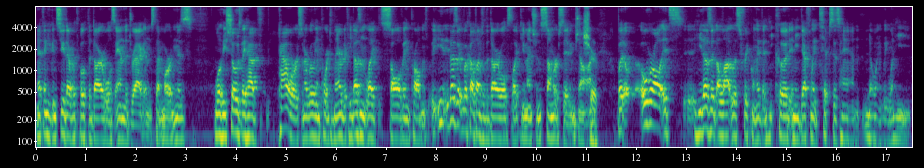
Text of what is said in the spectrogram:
And I think you can see that with both the direwolves and the dragons, that Martin is, well, he shows they have powers and are really important to the narrative. He doesn't like solving problems. He, he does it a couple times with the direwolves, like you mentioned, Summer saving Jon. Sure. But overall, it's he does it a lot less frequently than he could, and he definitely tips his hand knowingly when he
